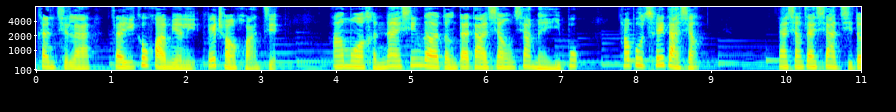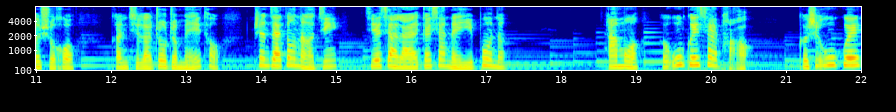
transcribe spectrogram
看起来在一个画面里非常滑稽。阿莫很耐心地等待大象下每一步，他不催大象。大象在下棋的时候，看起来皱着眉头，正在动脑筋，接下来该下哪一步呢？阿莫和乌龟赛跑，可是乌龟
